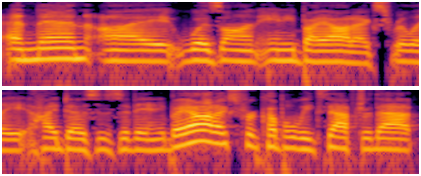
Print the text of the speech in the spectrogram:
And then I was on antibiotics, really high doses of antibiotics for a couple weeks after that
